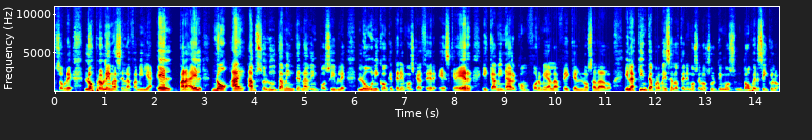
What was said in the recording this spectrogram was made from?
sobre los problemas en la familia. Él, para Él, no hay absolutamente nada imposible. Lo único que tenemos tenemos que hacer es creer y caminar conforme a la fe que Él nos ha dado. Y la quinta promesa los tenemos en los últimos dos versículos,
